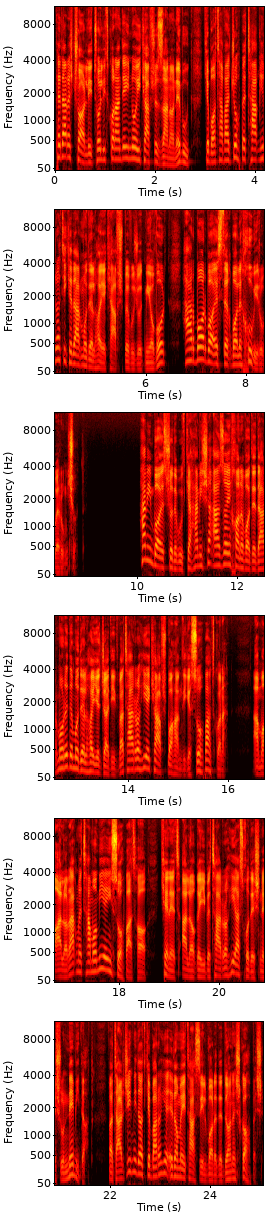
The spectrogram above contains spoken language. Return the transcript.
پدرش چارلی تولید کننده نوعی کفش زنانه بود که با توجه به تغییراتی که در مدل‌های کفش به وجود می آورد هر بار با استقبال خوبی روبرو می شد. همین باعث شده بود که همیشه اعضای خانواده در مورد مدل‌های جدید و طراحی کفش با همدیگه صحبت کنند. اما رغم تمامی این صحبت‌ها کنت علاقه به طراحی از خودش نشون نمی‌داد و ترجیح می‌داد که برای ادامه تحصیل وارد دانشگاه بشه.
